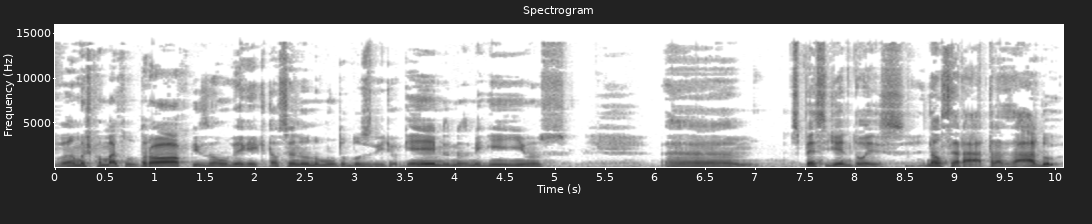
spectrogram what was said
Vamos para mais um Drops. Vamos ver o que está sendo no mundo dos videogames, meus amiguinhos. Uh, Space Jam 2 não será atrasado.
